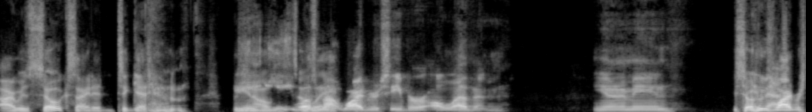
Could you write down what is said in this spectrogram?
I was so excited to get him. You he, know, he so was late. not wide receiver eleven. You know what I mean? So in who's that- wide? Rec-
